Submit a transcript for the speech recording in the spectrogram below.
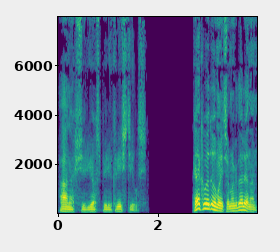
А она всерьез перекрестилась. — Как вы думаете, Магдалена,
